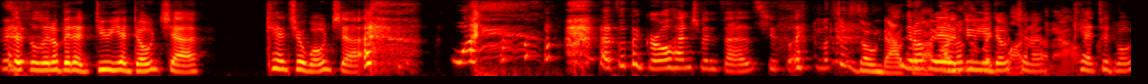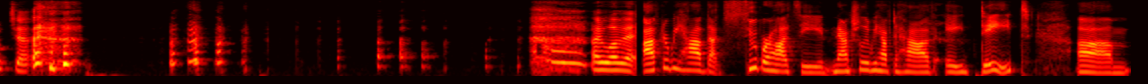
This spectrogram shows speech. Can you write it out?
There's a little bit of do ya don't ya can't ya won't ya. what? That's what the girl henchman says. She's like I must have zoned out. little for that. bit of do ya don't ya can't ya won't ya. I love it. after we have that super hot scene, naturally we have to have a date. Um,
